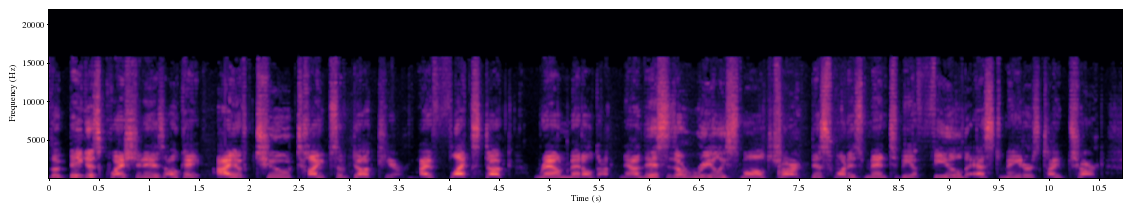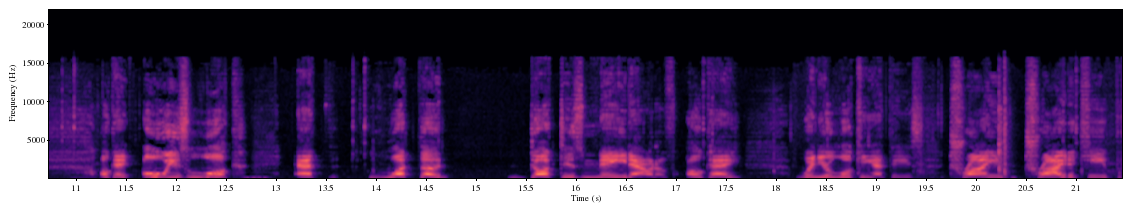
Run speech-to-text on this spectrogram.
the biggest question is, okay, I have two types of duct here. I have flex duct, round metal duct. Now this is a really small chart. This one is meant to be a field estimators type chart. Okay, always look at what the duct is made out of, okay? when you're looking at these. Try, try to keep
